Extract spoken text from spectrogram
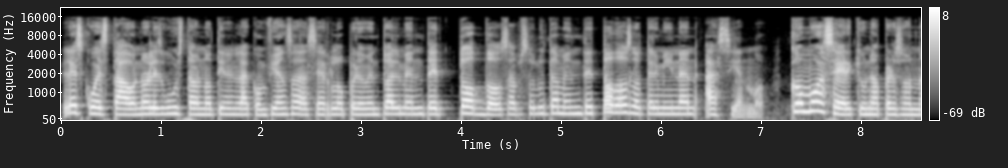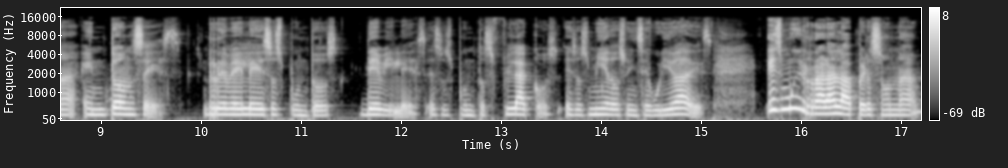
les cuesta o no les gusta o no tienen la confianza de hacerlo, pero eventualmente todos, absolutamente todos lo terminan haciendo. ¿Cómo hacer que una persona entonces revele esos puntos débiles, esos puntos flacos, esos miedos o inseguridades? Es muy rara la persona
